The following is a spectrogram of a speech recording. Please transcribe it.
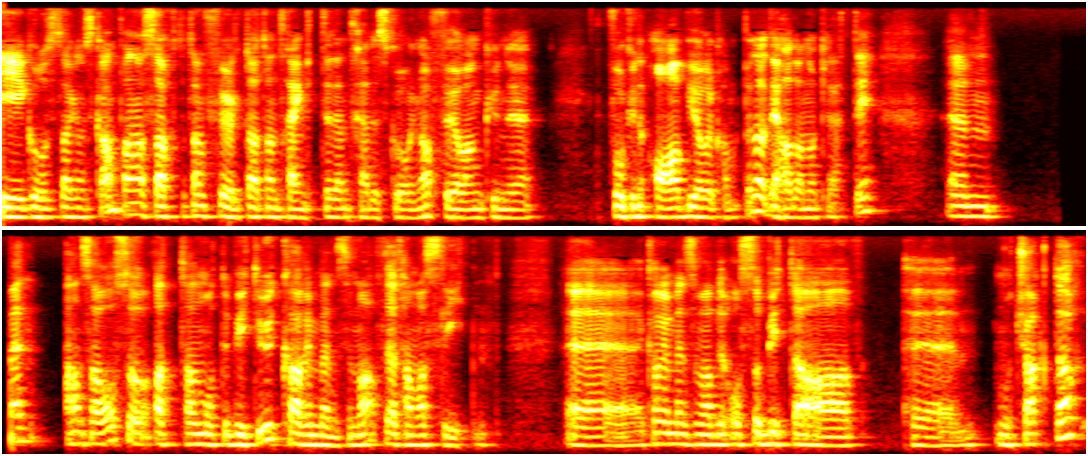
i gårsdagens kamp. Han har sagt at han følte at han trengte den tredje skåringa for å kunne avgjøre kampen, og det hadde han nok rett i. Um, men han sa også at han måtte bytte ut Karim Benzema fordi han var sliten. Eh, Karim Benzema ble også bytta av eh, mot Shakhtar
